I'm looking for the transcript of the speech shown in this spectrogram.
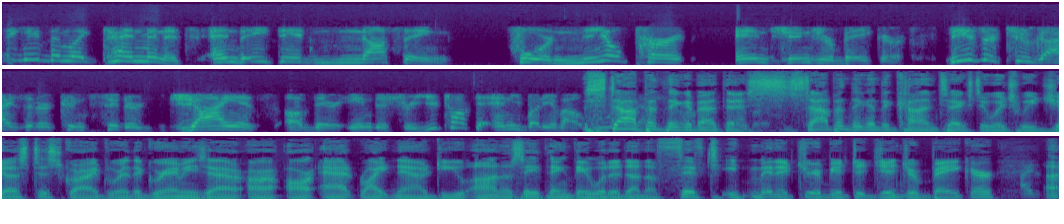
they gave them like ten minutes, and they did nothing for Neil Peart and Ginger Baker. These are two guys that are considered giants of their industry. You talk to anybody about Stop and think about this. Stop and think of the context in which we just described where the Grammys are, are, are at right now. Do you honestly think they would have done a 15 minute tribute to Ginger Baker? Uh,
